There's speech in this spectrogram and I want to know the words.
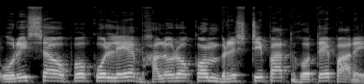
উড়িষ্যা উপকূলে ভালো রকম বৃষ্টিপাত হতে পারে।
